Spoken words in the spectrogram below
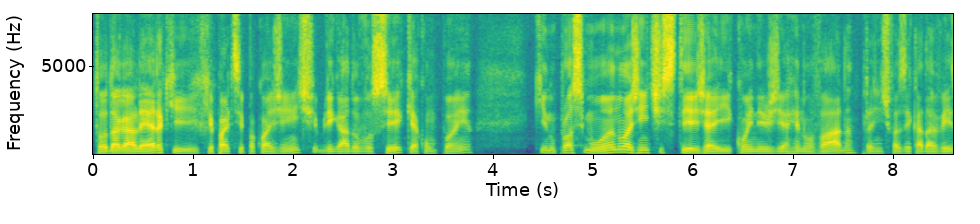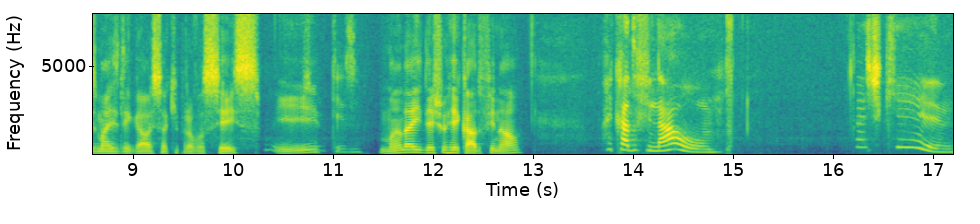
toda a galera que, que participa com a gente. Obrigado a você que acompanha. Que no próximo ano a gente esteja aí com energia renovada para a gente fazer cada vez mais legal isso aqui para vocês. E Certeza. manda aí, deixa o recado final. Recado final? Acho que.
